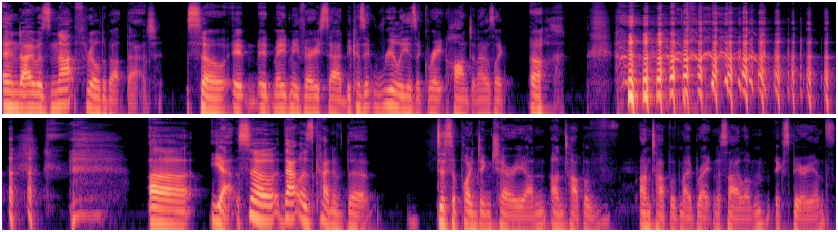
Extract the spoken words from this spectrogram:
And I was not thrilled about that. So it it made me very sad because it really is a great haunt and I was like, ugh. uh yeah, so that was kind of the disappointing cherry on on top of on top of my Brighton Asylum experience.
